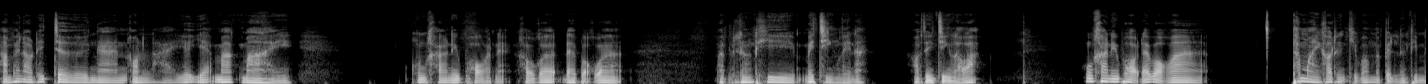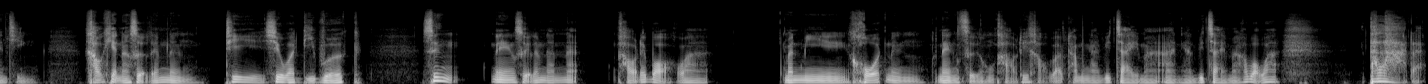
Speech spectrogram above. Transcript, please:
ทำให้เราได้เจองานออนไลน์เยอะแยะมากมาย คุณ Cal Newport เนี่ยเขาก็ได้บอกว่ามันเป็นเรื่องที่ไม่จริงเลยนะ เอาจริง ๆ แล้วอะคุณคานิพอร์ตได้บอกว่าทำไมเขาถึงคิดว่ามันเป็นเรื่องที่มันจริง เขาเขียนหนังสือเล่มหนึ่งที่ชื่อว่า Deep Work ซึ่งในหนังสือเล่มนั้นน่ะเขาได้บอกว่ามันมีโค้ดหนึ่งในหนังสือของเขาที่เขาแบบทำงานวิจัยมาอ่านงานวิจัยมาเขาบอกว่า ตลาดอะ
